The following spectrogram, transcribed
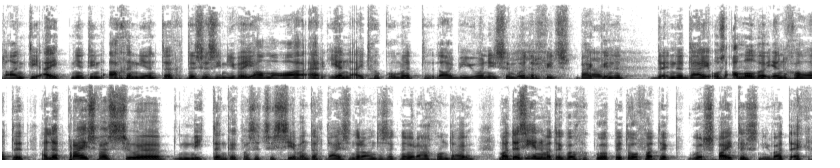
98 1998, dis is die nuwe Yamaha R1 uitgekom het, daai bioniese motorfiets back oh. in the in the day. Ons almal wou een gehad het. Hulle prys was so nie dink ek was dit so 70000 rand as ek nou reg onthou. Maar dis die een wat ek wou gekoop het of wat ek oor spyt is nie. Wat ek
